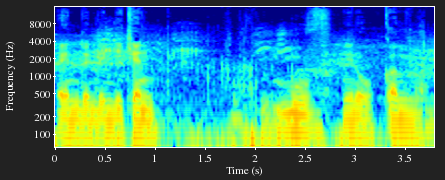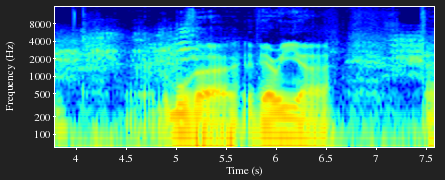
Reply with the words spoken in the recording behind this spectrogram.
And then, they can move you know come move uh, very uh, um,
